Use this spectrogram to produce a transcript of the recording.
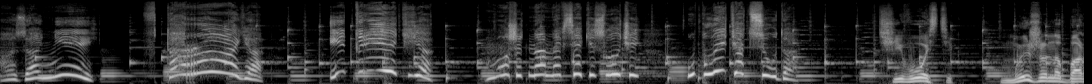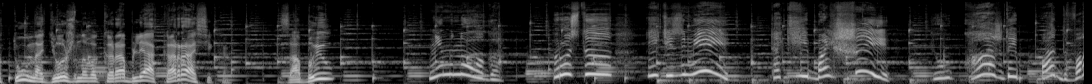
а за ней вторая и третья. Может, нам на всякий случай уплыть отсюда? Чевостик, мы же на борту надежного корабля Карасика. Забыл? Немного. Просто эти змеи такие большие, и у каждой по два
